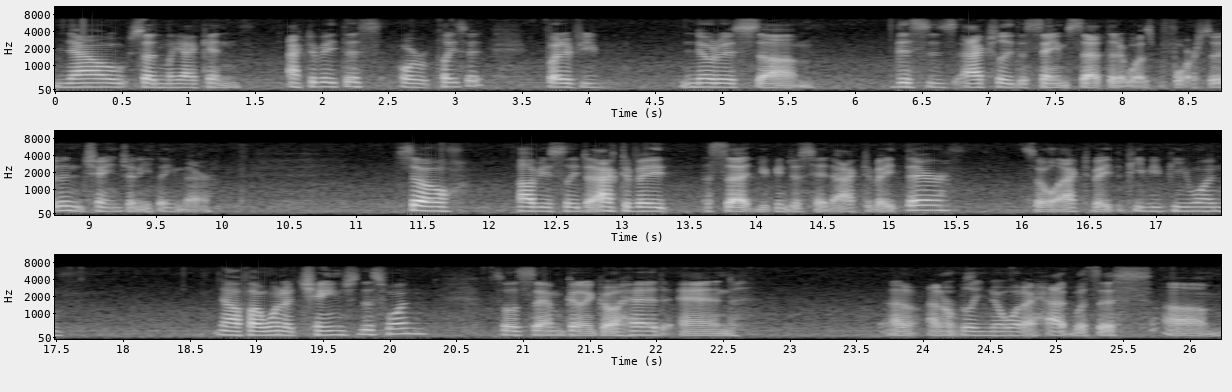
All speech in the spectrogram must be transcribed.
now suddenly I can activate this or replace it. But if you notice, um, this is actually the same set that it was before, so it didn't change anything there. So obviously to activate a set, you can just hit activate there. So we'll activate the PvP one. Now if I want to change this one, so let's say I'm going to go ahead and I don't, I don't really know what I had with this. Um,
